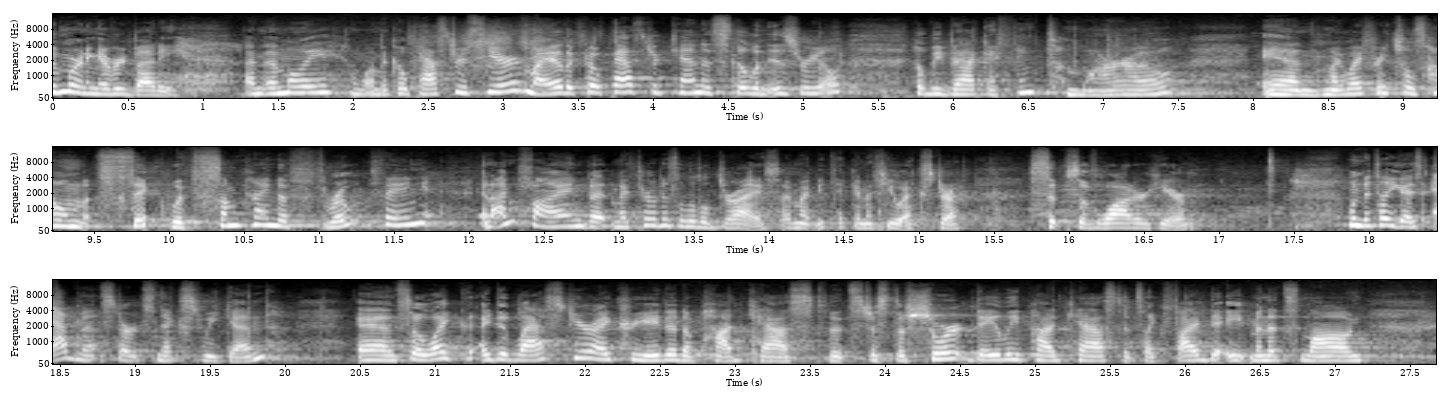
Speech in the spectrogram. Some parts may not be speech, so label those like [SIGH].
good morning, everybody. I'm Emily. I'm one of the co pastors here. My other co pastor, Ken, is still in Israel. He'll be back, I think, tomorrow. And my wife, Rachel's home sick with some kind of throat thing. And I'm fine, but my throat is a little dry, so I might be taking a few extra sips of water here. I want to tell you guys, Advent starts next weekend. And so, like I did last year, I created a podcast that's just a short daily podcast. It's like five to eight minutes long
